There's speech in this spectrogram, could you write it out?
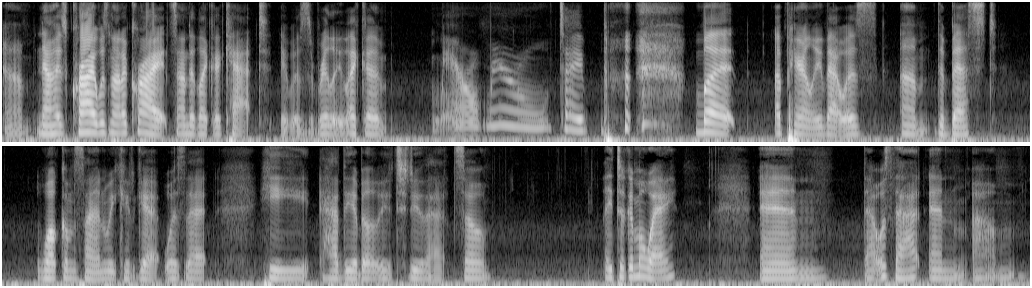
Um, now, his cry was not a cry, it sounded like a cat. It was really like a meow, meow type. but apparently, that was um, the best welcome sign we could get was that he had the ability to do that. So they took him away, and that was that. And um,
